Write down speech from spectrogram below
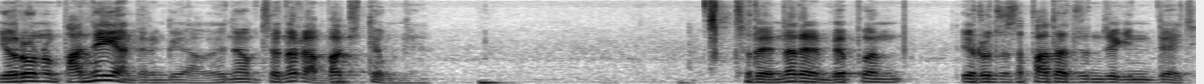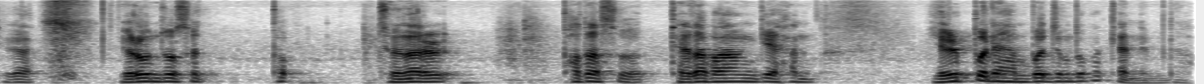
여론은 반영이 안 되는 거야. 왜냐하면 전화를 안 받기 때문에. 저도 옛날에 몇 번 여론조사 받아준 적이 있는데 제가 여론조사 바- 전화를 받아서 대답한 게 한 10번에 한 번 정도밖에 안 됩니다.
